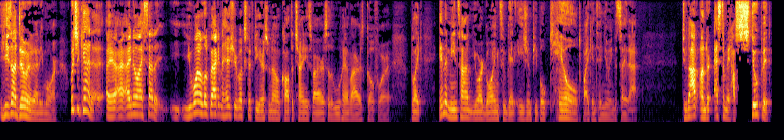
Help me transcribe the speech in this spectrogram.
He's not doing it anymore. Which again, I, I, know I said it. You want to look back in the history books 50 years from now and call it the Chinese virus or the Wuhan virus, go for it. But like, in the meantime, you are going to get Asian people killed by continuing to say that. Do not underestimate how stupid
